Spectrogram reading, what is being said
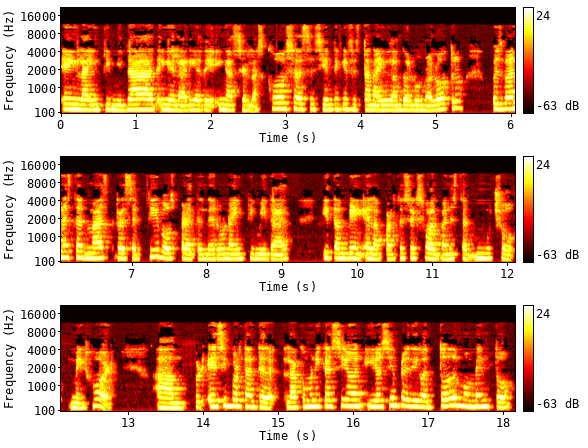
en la intimidad, en el área de en hacer las cosas, se sienten que se están ayudando al uno al otro, pues van a estar más receptivos para tener una intimidad y también en la parte sexual van a estar mucho mejor. Um, es importante la comunicación y yo siempre digo en todo momento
